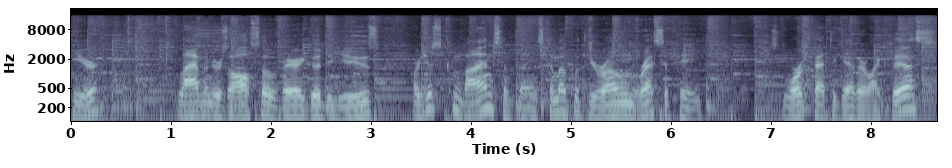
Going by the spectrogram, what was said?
here. Lavender is also very good to use. Or just combine some things. Come up with your own recipe Just work that together like this.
